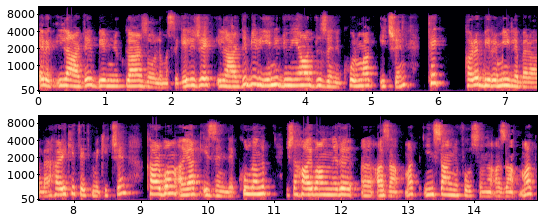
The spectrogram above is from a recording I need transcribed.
evet ileride bir nükleer zorlaması gelecek. İleride bir yeni dünya düzeni kurmak için para birimiyle beraber hareket etmek için karbon ayak izinde kullanıp işte hayvanları e, azaltmak, insan nüfusunu azaltmak,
